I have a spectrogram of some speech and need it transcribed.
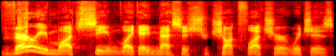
very much seemed like a message to Chuck Fletcher, which is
